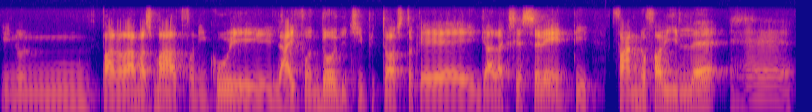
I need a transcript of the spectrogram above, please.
in un panorama smartphone in cui l'iPhone 12 piuttosto che il Galaxy S20 fanno faville, eh,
